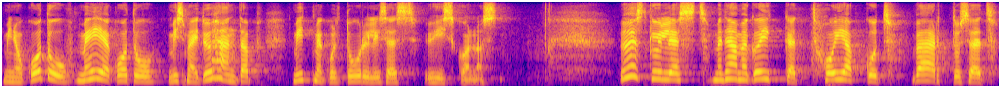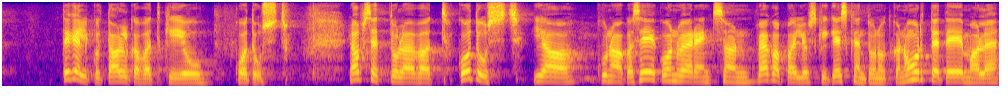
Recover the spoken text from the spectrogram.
Minu kodu, meie kodu, mis meid ühendab mitmekultuurilises ühiskonnas ühest küljest me teame kõik, et hoiakud, väärtused tegelikult algavadki ju kodust. lapsed tulevad kodust ja kuna ka see konverents on väga paljuski keskendunud ka noorte teemale,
